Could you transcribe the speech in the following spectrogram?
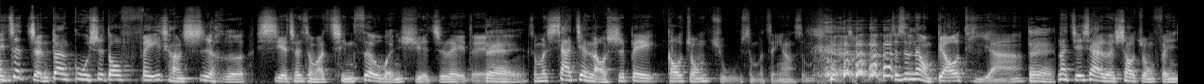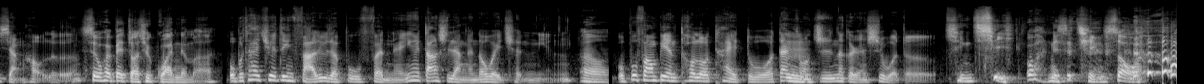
你这整段故事都非常适合写成什么情色文学之类的，对，什么下贱老师被高中主什么怎样什么的，就是那种标题啊。对，那接下来的少中分享好了，是会被抓去关的吗？我不太确定法律的部分呢，因为当时两个人都未成年，嗯，我不方便透露太多，但总之那个人是我的亲戚。哇，你是禽兽啊！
